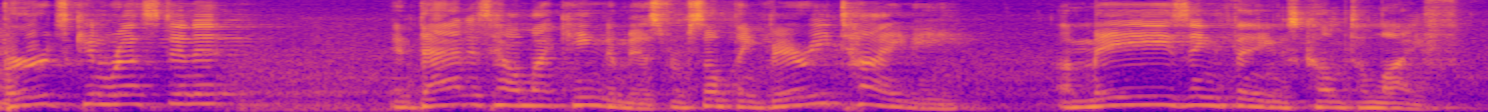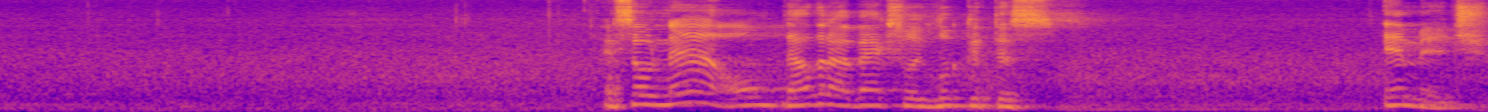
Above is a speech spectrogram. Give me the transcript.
birds can rest in it, and that is how my kingdom is from something very tiny amazing things come to life. And so now, now that I've actually looked at this image,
